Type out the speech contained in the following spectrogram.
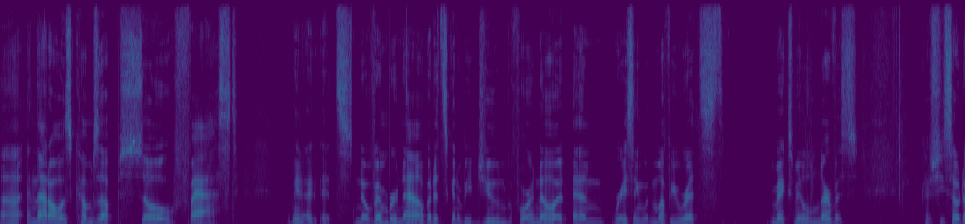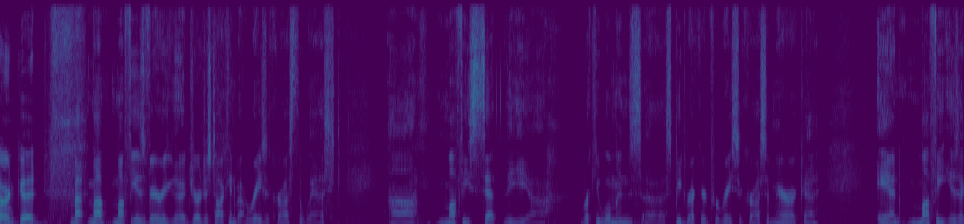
uh, and that always comes up so fast. I mean, it's November now, but it's going to be June before I know it, and racing with Muffy Ritz makes me a little nervous because she's so darn good. Muffy is very good. George is talking about Race Across the West. Uh, Muffy set the uh, rookie woman's uh, speed record for Race Across America. And Muffy is a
